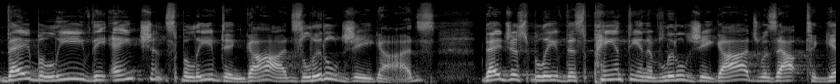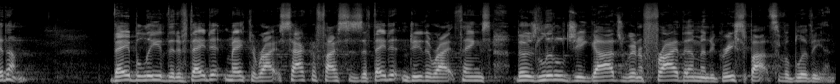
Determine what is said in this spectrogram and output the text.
they believed, the ancients believed in gods, little g gods. They just believed this pantheon of little g gods was out to get them. They believed that if they didn't make the right sacrifices, if they didn't do the right things, those little g gods were going to fry them into grease spots of oblivion.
